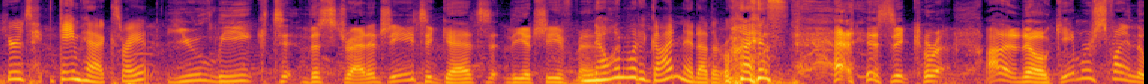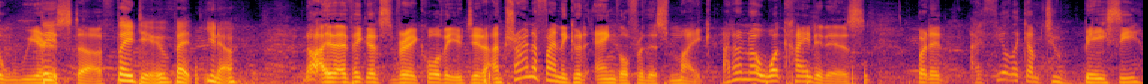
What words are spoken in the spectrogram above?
here's game hacks, right? You leaked the strategy to get the achievement. No one would have gotten it otherwise. That is incorrect. I don't know. Gamers find the weirdest stuff. they do, but you know, No, I, I think that's very cool that you did it. I'm trying to find a good angle for this mic. I don't know what kind it is, but it. I feel like I'm too bassy.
